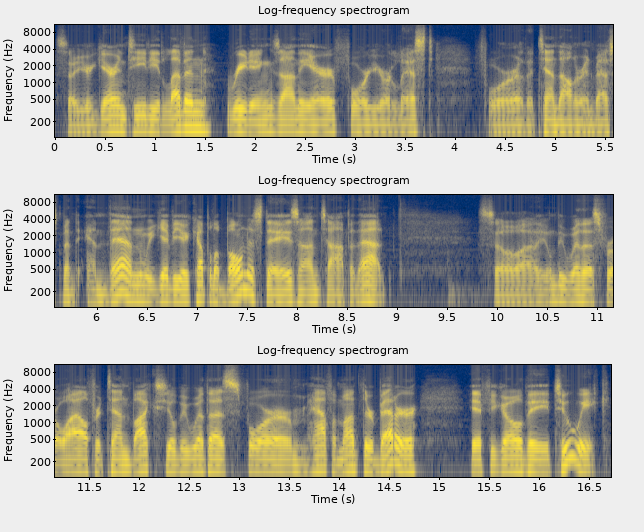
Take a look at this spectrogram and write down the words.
So you're guaranteed 11 readings on the air for your list for the $10 investment, and then we give you a couple of bonus days on top of that. So uh, you'll be with us for a while for 10 bucks. You'll be with us for half a month or better if you go the two week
